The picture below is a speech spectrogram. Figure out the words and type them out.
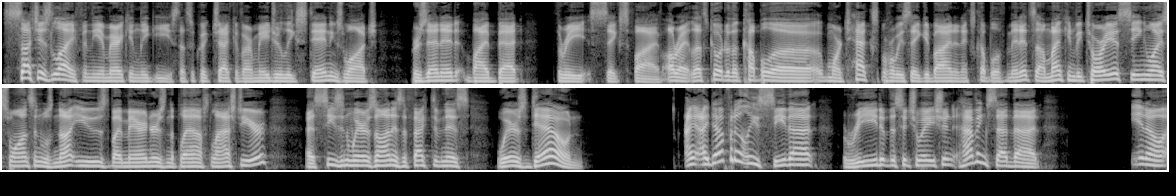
such is life in the american league east that's a quick check of our major league standings watch presented by bet 365 all right let's go to the couple of more texts before we say goodbye in the next couple of minutes uh, mike and victoria seeing why swanson was not used by mariners in the playoffs last year as season wears on his effectiveness wears down I, I definitely see that read of the situation having said that you know,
